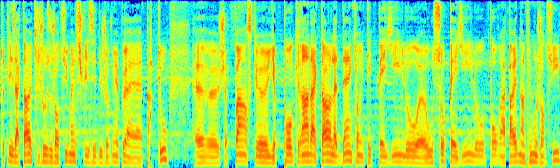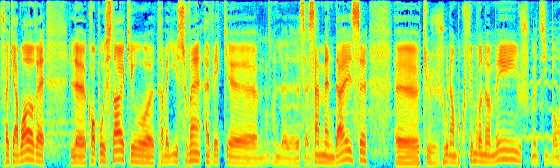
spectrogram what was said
tous les acteurs qui jouent aujourd'hui, même si je les ai déjà vus un peu partout, je pense qu'il n'y a pas grand d'acteurs là-dedans qui ont été payés ou surpayés pour apparaître dans le film aujourd'hui. Fait qu'avoir le compositeur qui a travaillé souvent avec Sam Mendes, euh, qui joue dans beaucoup de films renommés, je me dis, bon,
